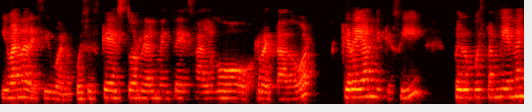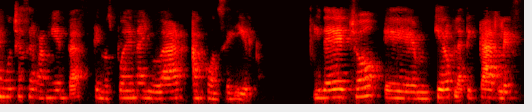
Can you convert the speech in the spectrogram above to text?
Y van a decir, bueno, pues es que esto realmente es algo retador. Créanme que sí, pero pues también hay muchas herramientas que nos pueden ayudar a conseguirlo. Y de hecho, em, quiero platicarles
